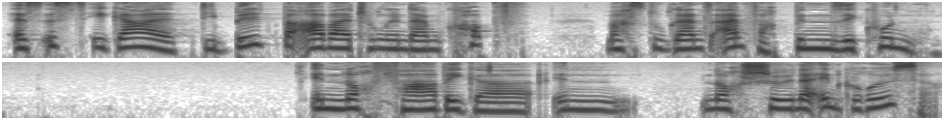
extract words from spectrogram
Es ist egal. Die Bildbearbeitung in deinem Kopf machst du ganz einfach binnen Sekunden. In noch farbiger, in noch schöner, in größer.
